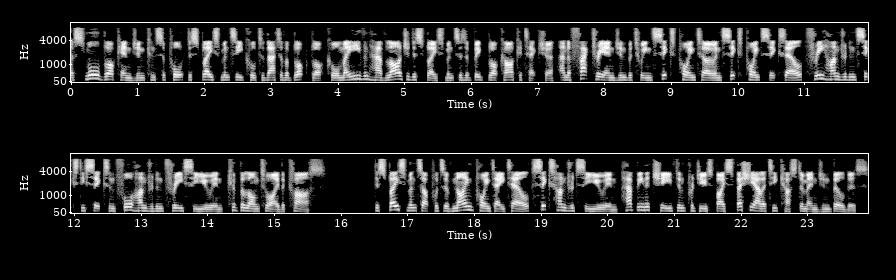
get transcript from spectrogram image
A small block engine can support displacements equal to that of a block block or may even have larger displacements as a big block architecture, and a factory engine between 6.0 and 6.6 L 366 and 403 cu in could belong to either class. Displacements upwards of 9.8 L 600 cu in have been achieved and produced by specialty custom engine builders.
